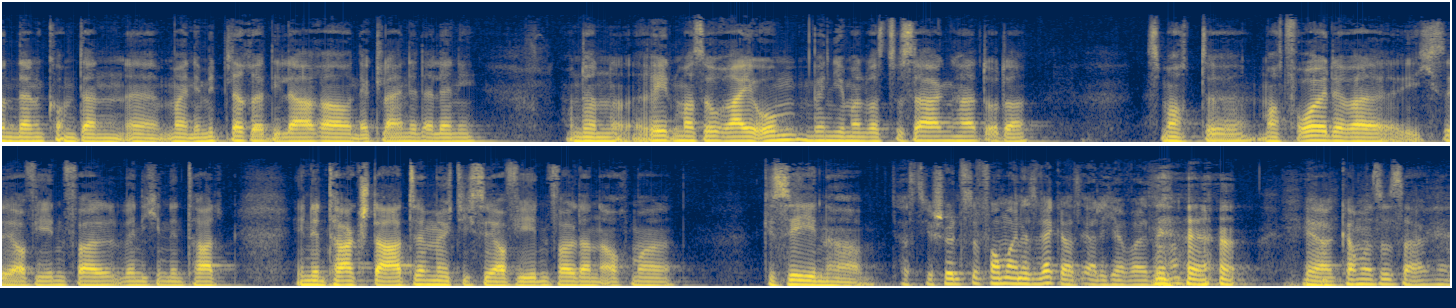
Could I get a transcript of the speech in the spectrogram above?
und dann kommt dann äh, meine mittlere, die Lara und der kleine, der Lenny. Und dann reden wir so Reihe um, wenn jemand was zu sagen hat oder es macht, äh, macht Freude, weil ich sehe auf jeden Fall, wenn ich in den, Tat, in den Tag starte, möchte ich sie auf jeden Fall dann auch mal gesehen haben. Das ist die schönste Form eines Weckers, ehrlicherweise. Ne? ja, kann man so sagen. Ja.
